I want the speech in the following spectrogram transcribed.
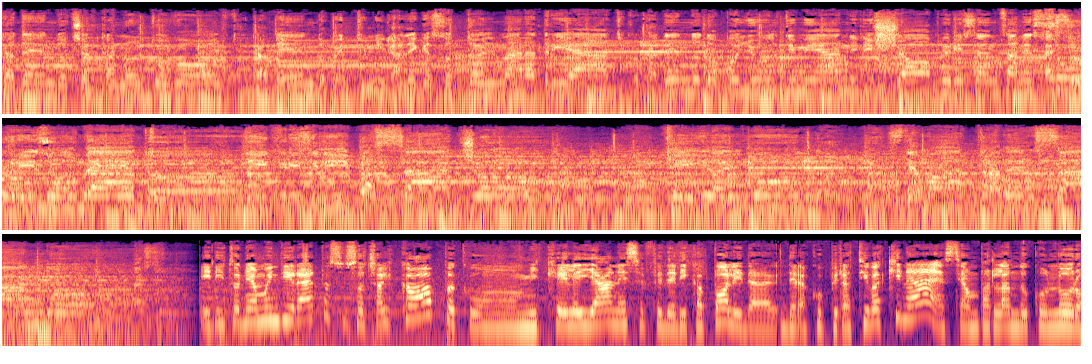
Cadendo cercano il tuo volto Cadendo 20.000 leghe sotto il mare Adriatico Cadendo dopo gli ultimi anni di scioperi senza nessun risultato. Di crisi di passaggio Che io e il mondo stiamo attraversando E ritorniamo in diretta su Social Coop con Michele Ianes e Federica Poli da- della cooperativa Chinè. Stiamo parlando con loro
